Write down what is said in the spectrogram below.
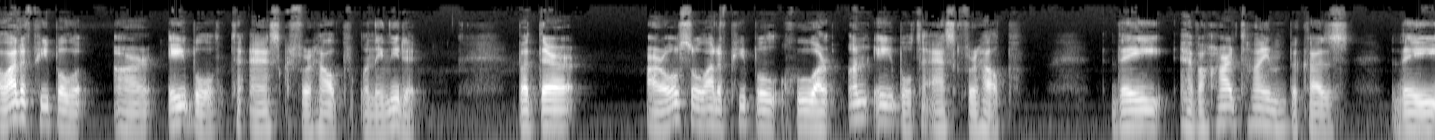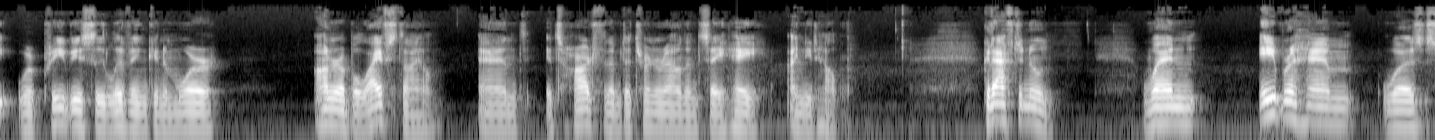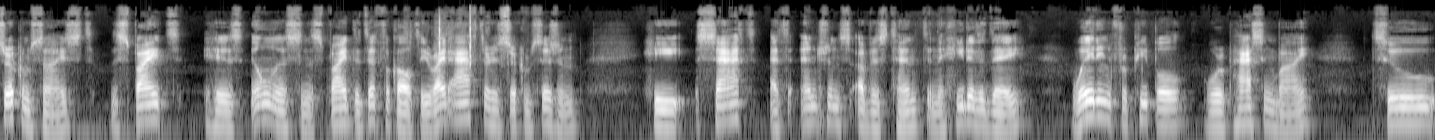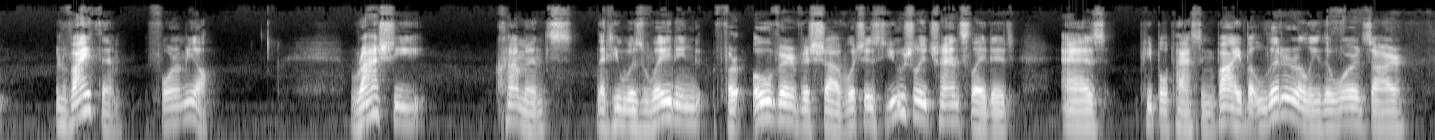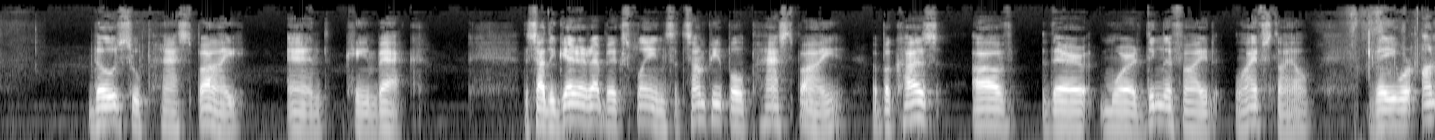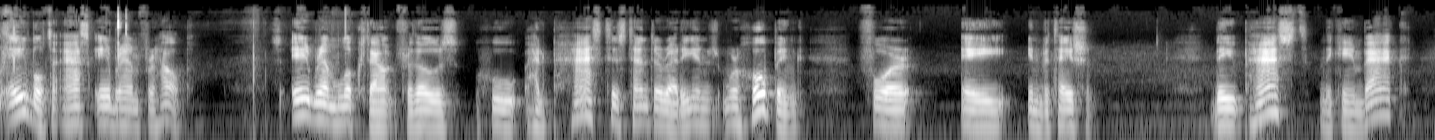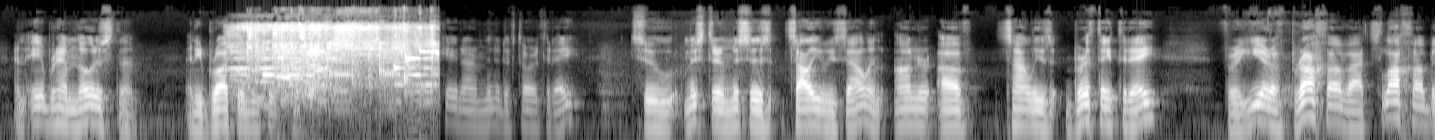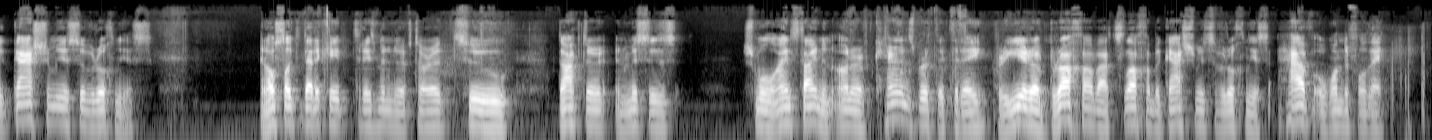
a lot of people are able to ask for help when they need it, but there are also a lot of people who are unable to ask for help. They have a hard time because they were previously living in a more honorable lifestyle, and it's hard for them to turn around and say, Hey, I need help. Good afternoon. When Abraham was circumcised, despite his illness and despite the difficulty, right after his circumcision, he sat at the entrance of his tent in the heat of the day, waiting for people who were passing by to invite them for a meal. Rashi comments that he was waiting for over vishav, which is usually translated as people passing by, but literally the words are those who passed by and came back. The Sadigere Rebbe explains that some people passed by, but because of their more dignified lifestyle, they were unable to ask Abraham for help. So Abraham looked out for those who had passed his tent already and were hoping for a invitation. They passed, and they came back, and Abraham noticed them, and he brought them into dedicate our minute of Torah today to Mr. and Mrs. Tzali Wiesel in honor of Tzali's birthday today for a year of bracha, v'atzlacha, begashmius, of And I also like to dedicate today's minute of Torah to Dr. and Mrs. Shmuel Einstein in honor of Karen's birthday today for a year of bracha, v'atzlacha, begashmius, of Have a wonderful day.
